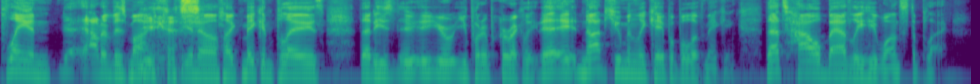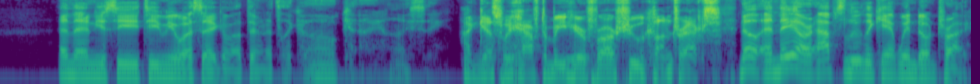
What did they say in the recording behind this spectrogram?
Playing out of his mind, Yes. you know, like making plays that he's you you put it correctly, eh, not humanly capable of making. That's how badly he wants to play. And then you see Team USA go out there, and it's like, okay, I see. I guess we have to be here for our shoe contracts. No, and they are absolutely can't win, don't try.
